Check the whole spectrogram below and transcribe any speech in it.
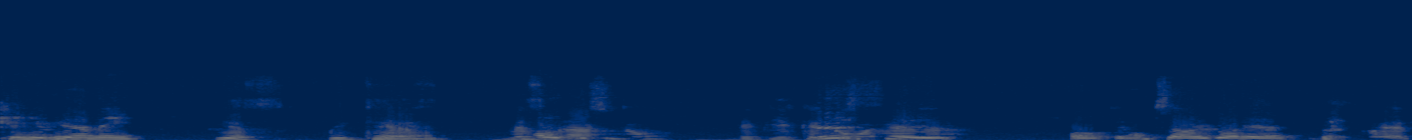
Can you hear me? Yes, we can. Ms. Oh, Maxwell, if you could go ahead and, Okay, I'm sorry, go ahead. go ahead.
